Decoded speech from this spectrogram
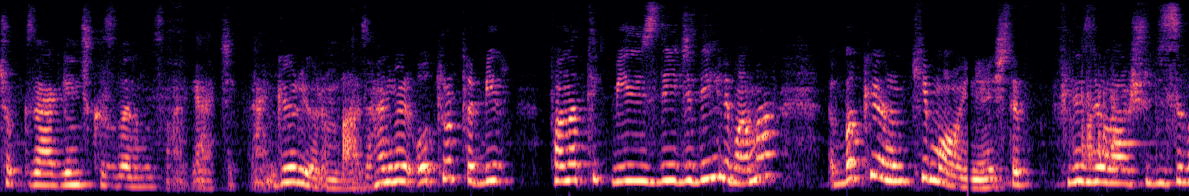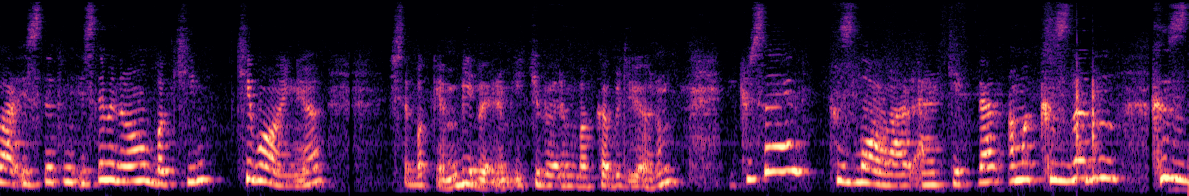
Çok güzel genç kızlarımız var gerçekten. Görüyorum bazen. Hani böyle oturup da bir fanatik bir izleyici değilim ama bakıyorum kim oynuyor. İşte Filiz diyorlar şu dizi var izledim izlemedim ama bakayım kim oynuyor. İşte bakıyorum bir bölüm, iki bölüm bakabiliyorum. Güzel kızlar var, erkekler ama kızların kız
